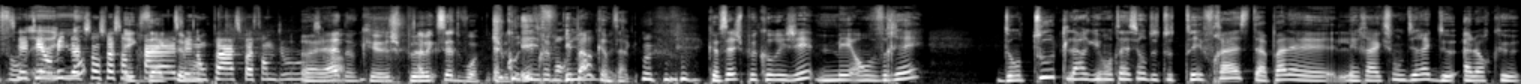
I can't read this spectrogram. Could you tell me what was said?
sont C'était en euh, 1973 et non pas à 72. Voilà, donc euh, je peux. Avec cette voix. Tu connais vraiment il parle comme ça. Comme ça, je peux corriger, mais en vrai, dans toute l'argumentation de toutes tes phrases, t'as pas les, les réactions directes de. Alors que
